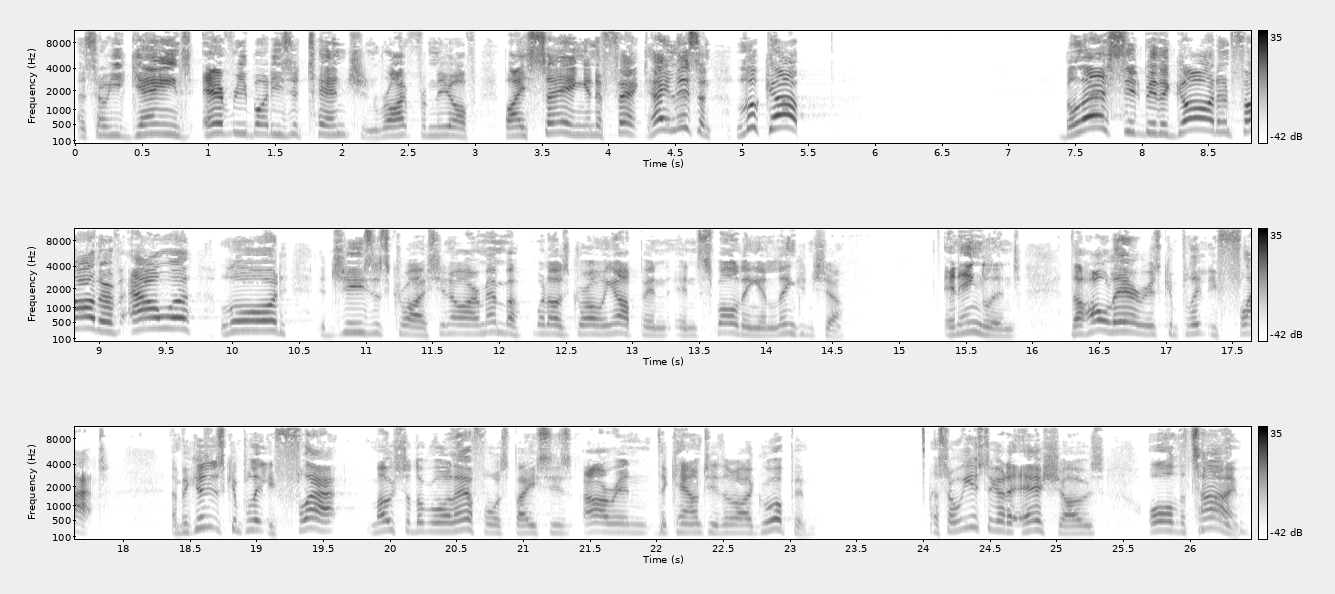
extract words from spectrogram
And so he gains everybody's attention right from the off by saying, in effect, hey, listen, look up. Blessed be the God and Father of our Lord Jesus Christ. You know, I remember when I was growing up in, in Spalding in Lincolnshire, in England, the whole area is completely flat. And because it's completely flat, most of the Royal Air Force bases are in the county that I grew up in. And so we used to go to air shows all the time.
